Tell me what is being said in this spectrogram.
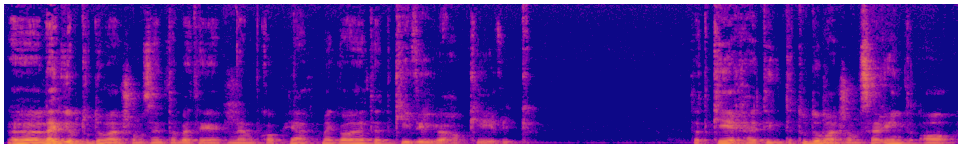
A legjobb tudomásom szerint a betegek nem kapják meg a leletet, kivéve ha kérik. Tehát kérhetik, de tudomásom szerint a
